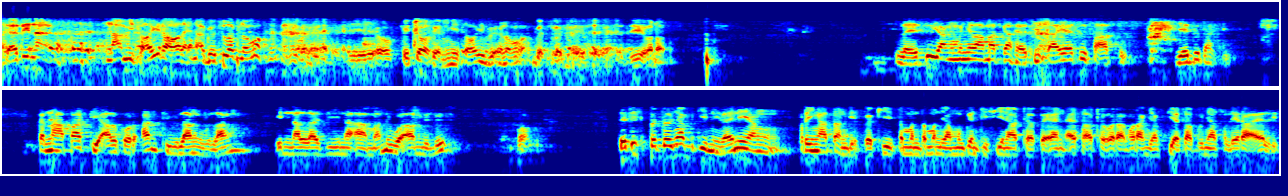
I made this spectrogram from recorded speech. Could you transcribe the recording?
jadi nak nak misoi rawol nah gue suka nopo? Iya beda kan misoi nopo? Jadi ono. Nah itu yang menyelamatkan hati saya itu satu, yaitu tadi. Kenapa di Al-Quran diulang-ulang, Innalladzina amanu wa amilus jadi sebetulnya begini lah, ini yang peringatan ya bagi teman-teman yang mungkin di sini ada PNS, ada orang-orang yang biasa punya selera elit.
